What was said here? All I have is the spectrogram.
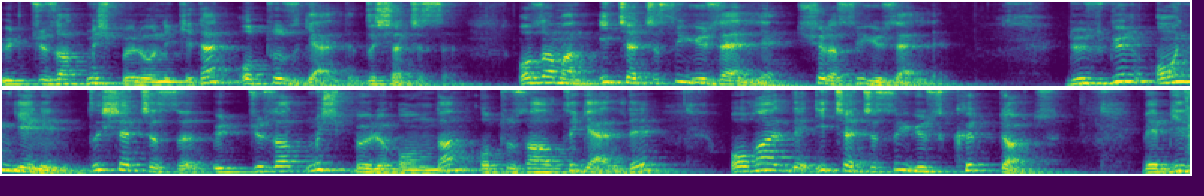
360 bölü 12'den 30 geldi dış açısı. O zaman iç açısı 150. Şurası 150. Düzgün ongenin dış açısı 360 bölü 10'dan 36 geldi. O halde iç açısı 144. Ve biz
